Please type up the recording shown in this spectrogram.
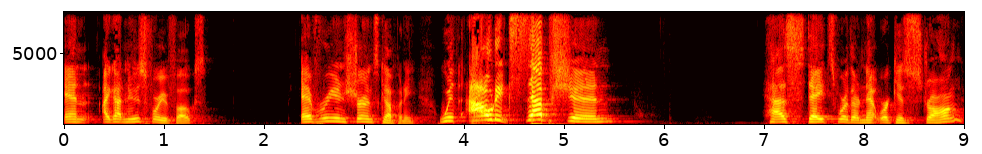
And I got news for you, folks. Every insurance company, without exception, has states where their network is strong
